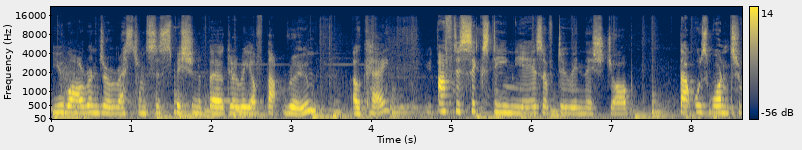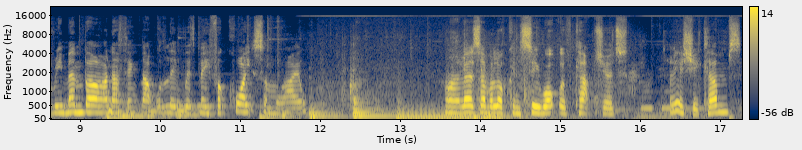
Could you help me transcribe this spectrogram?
you are under arrest on suspicion of burglary of that room. Okay? After 16 years of doing this job, that was one to remember, and I think that will live with me for quite some while. Right, let's have a look and see what we've captured. Here she comes.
